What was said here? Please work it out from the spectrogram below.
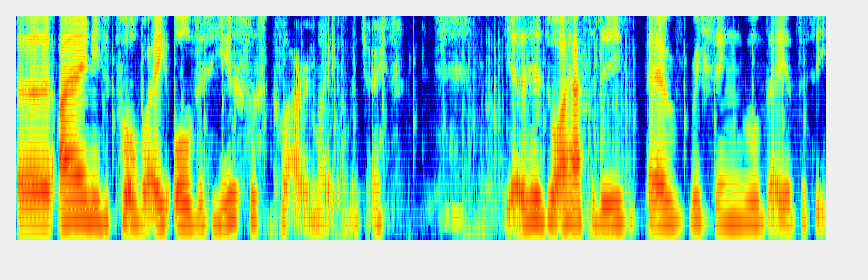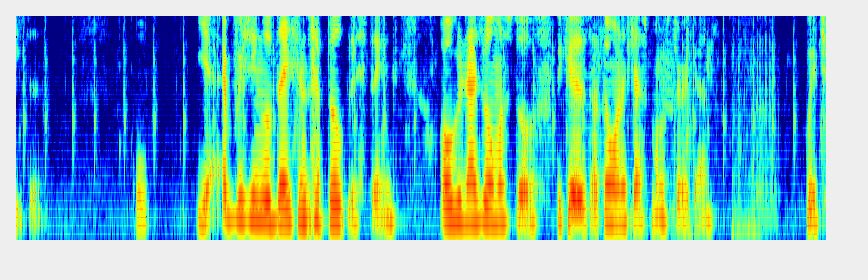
uh, I need to put away all this useless clutter in my inventory yeah, this is what I have to do every single day of the season. Well, yeah, every single day since I built this thing. Organize all my stuff because I don't want a chest monster again. Which,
